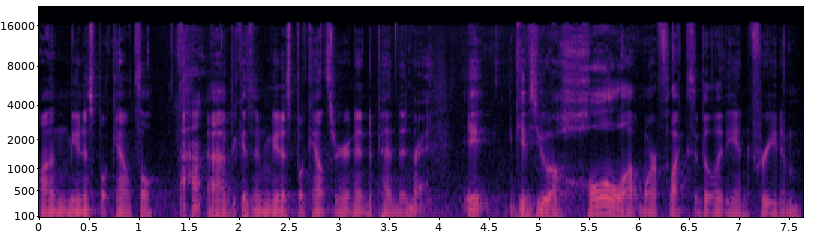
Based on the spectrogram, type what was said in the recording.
on municipal council uh-huh. uh, because in municipal council you're an independent. Right. It gives you a whole lot more flexibility and freedom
